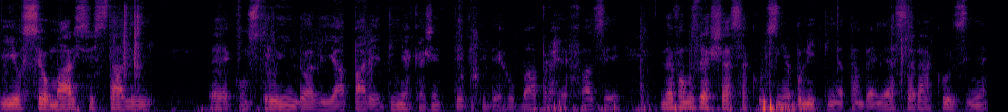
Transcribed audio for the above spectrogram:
E o seu Márcio está ali é, construindo ali a paredinha que a gente teve que derrubar para refazer. E nós vamos deixar essa cozinha bonitinha também. Essa era a cozinha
